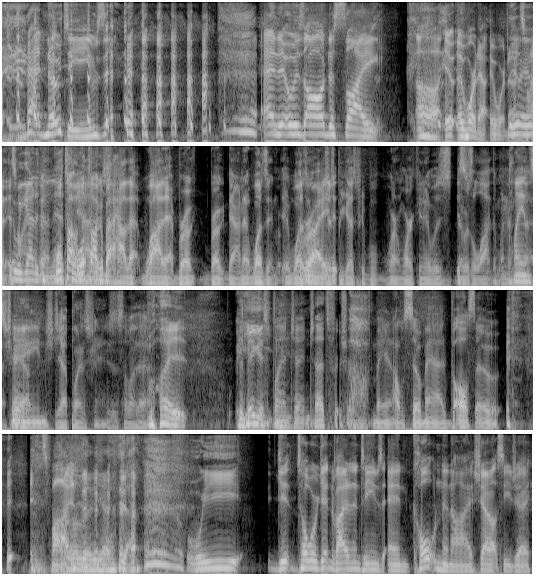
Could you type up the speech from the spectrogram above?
had no teams, and it was all just like, uh, it, it worked out. It worked out. It's fine. It's we fine. got it done. We'll That's talk. We'll talk about how that why that broke broke down. It wasn't. It wasn't Right. just because people weren't working. It was there was a lot that went into Plans that. Changed. Yeah, plans changed and stuff like that. But The he- biggest plan change. That's for sure. Oh man, I was so mad, but also it's fine. Hallelujah. we get told we're getting divided in teams, and Colton and I, shout out CJ,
